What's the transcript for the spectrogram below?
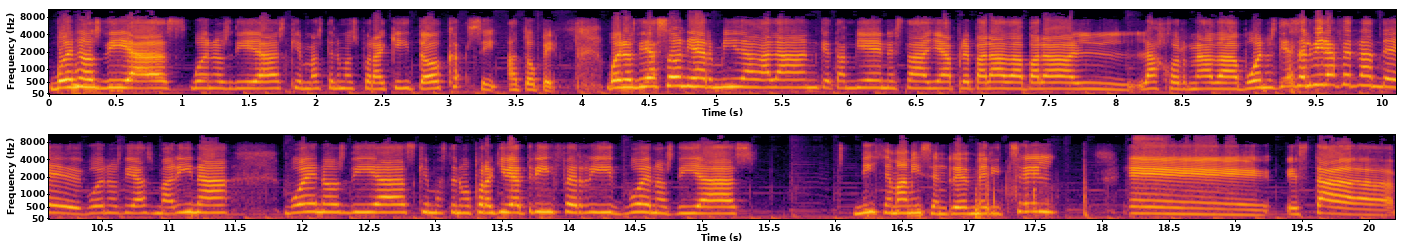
Buenos días, buenos días. ¿Quién más tenemos por aquí? Toc, sí, a tope. Buenos días, Sonia Hermida Galán, que también está ya preparada para el- la jornada. Buenos días, Elvira Fernández. Buenos días, Marina. Buenos días. ¿Quién más tenemos por aquí? Beatriz Ferrit. Buenos días. Dice Mami Senred Merichel. Eh, está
